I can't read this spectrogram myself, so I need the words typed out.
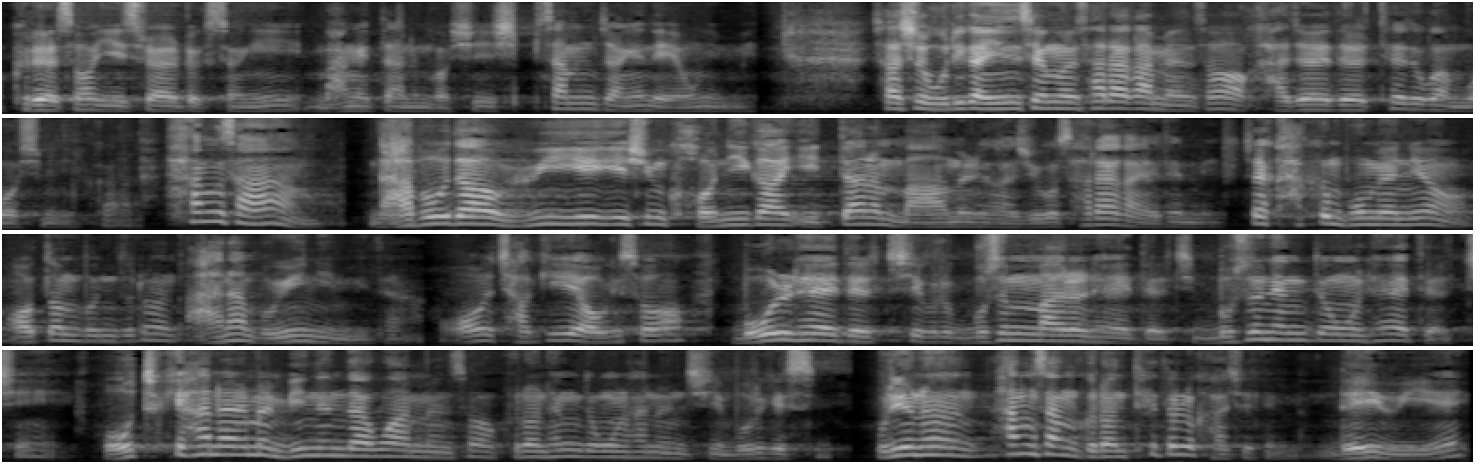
어, 그래서 이스라엘 백성이 망했다는 것이 13장의 내용입니다. 사실 우리가 인생을 살아가면서 가져야 될 태도가 무엇입니까? 항상 나보다 위에 계신 권위가 있다는 마음을 가지고 살아가야 됩니다. 제가 가끔 보면요, 어떤 분들은 아나 무인입니다. 어, 자기 여기서 뭘 해야 될지, 그리고 무슨 말을 해야 될지, 무슨 행동을 해야 될지, 어떻게 하나님을 믿는다고 하면서 그런 행동을 하는지 모르겠습니다. 우리는 항상 그런 태도를 가져야 됩니다. 내 위에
